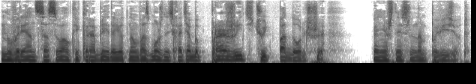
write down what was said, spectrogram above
Но вариант со свалкой кораблей дает нам возможность хотя бы прожить чуть подольше. Конечно, если нам повезет.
